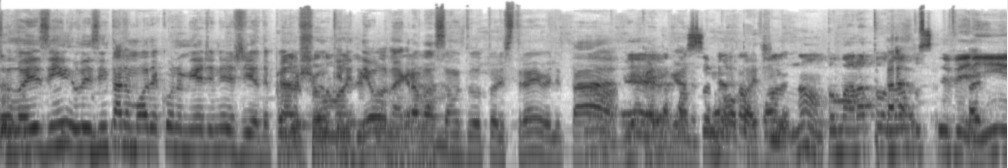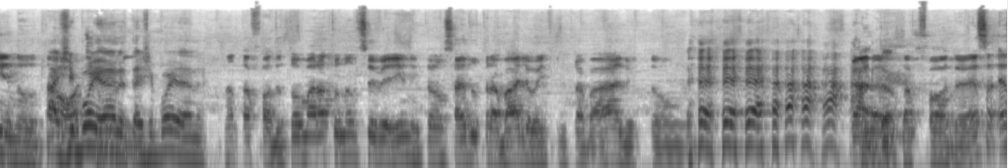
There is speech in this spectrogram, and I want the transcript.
O Luizinho, o Luizinho tá no modo economia de energia. Depois Cara, do tô show que ele de deu na economia, gravação mano. do Doutor Estranho, ele tá Não, é, recarregando. tá passando É, mal, tá. Não, tô maratonando Tá- o Severino. Tá, Tá giboiando, ótimo, tá giboiando. Não, tá foda. Eu tô maratonando o Severino, então eu saio do trabalho, eu entro no trabalho, então. Cara, Então. tá foda. Essa, essa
